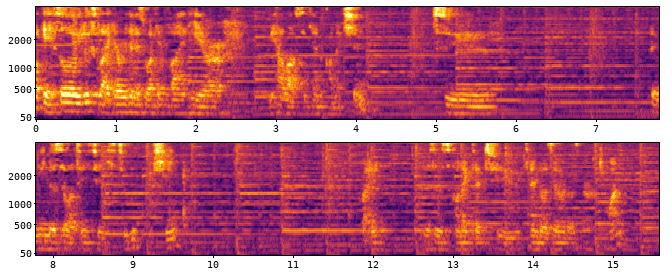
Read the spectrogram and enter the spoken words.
Okay, so it looks like everything is working fine here. We have our second connection to the Windows Server 2022 machine. Right, this is connected to 10.0.0.1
